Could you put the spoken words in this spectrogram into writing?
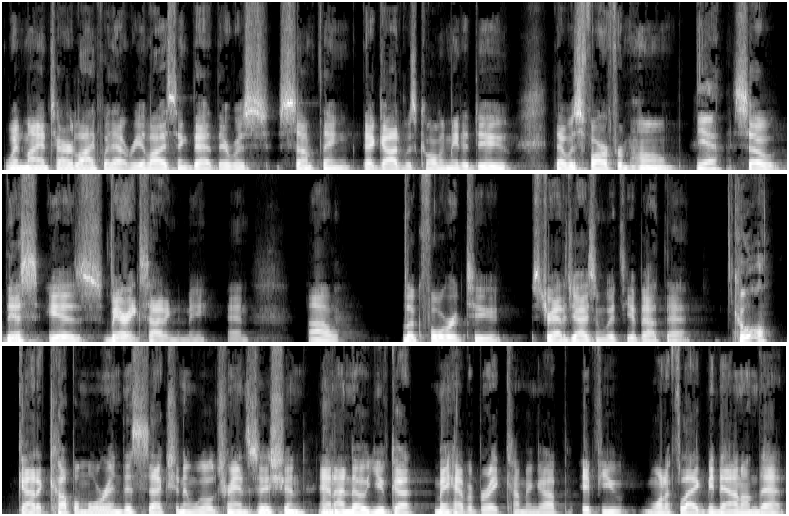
went my entire life without realizing that there was something that God was calling me to do that was far from home. Yeah. So this is very exciting to me, and I'll look forward to strategizing with you about that. Cool got a couple more in this section and we'll transition. And I know you've got may have a break coming up if you want to flag me down on that.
